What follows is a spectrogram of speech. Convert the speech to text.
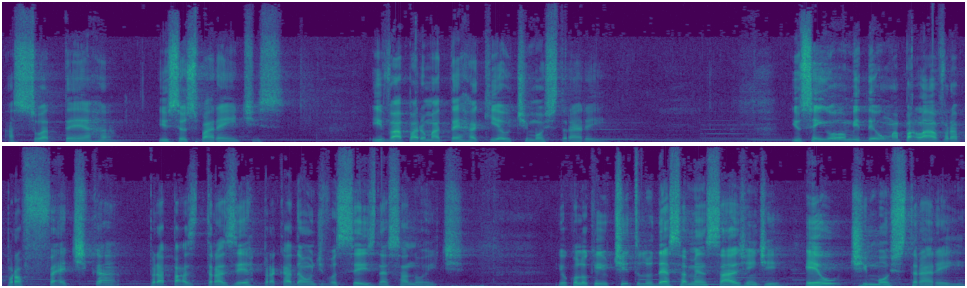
a sua terra e os seus parentes, e vá para uma terra que eu te mostrarei. E o Senhor me deu uma palavra profética para trazer para cada um de vocês nessa noite. Eu coloquei o título dessa mensagem de Eu te mostrarei.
